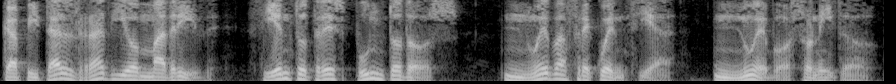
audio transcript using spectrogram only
Capital Radio Madrid, 103.2. Nueva frecuencia, nuevo sonido.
